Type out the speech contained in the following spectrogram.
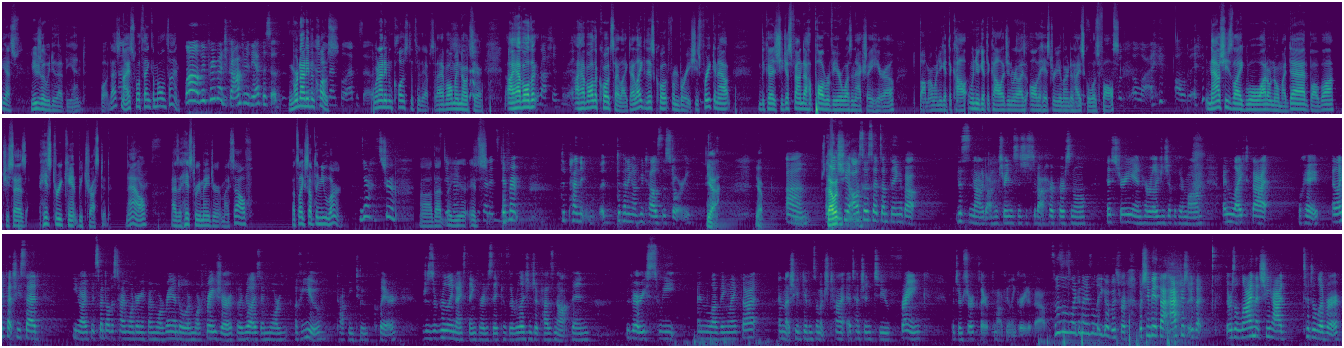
yes. Usually we do that at the end. Well, that's nice. We'll thank them all the time. Well, we've pretty much gone through the episode. This We're not even close. Episode. We're not even close to through the episode. I have all my notes here. I have all the rushing through. I have all the quotes I liked. I liked this quote from Bree. She's freaking out because she just found out Paul Revere wasn't actually a hero. Bummer when you get to col- when you get to college and realize all the history you learned in high school was false. Was a lie. All of it. Now she's like, "Well, I don't know my dad." Blah blah. She says, "History can't be trusted." Now, Yes. as a history major myself, that's like something you learn. Yeah, it's true. Uh, that that Different. you, she it's said it's different depending uh, depending on who tells the story. yeah, yep. Um, That was- she also said something about this is not about history. This is just about her personal history and her relationship with her mom. I liked that. Okay, I like that she said, you know, I've spent all this time wondering if I'm more Randall or more Fraser, but I realized I'm more of you, talking to Claire, which is a really nice thing for her to say because their relationship has not been very sweet and loving like that, and that she had given so much time attention to Frank, which I'm sure Claire was not feeling great about. So this is like a nice little ego boost for her. But she made that actress or that there was a line that she had to deliver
